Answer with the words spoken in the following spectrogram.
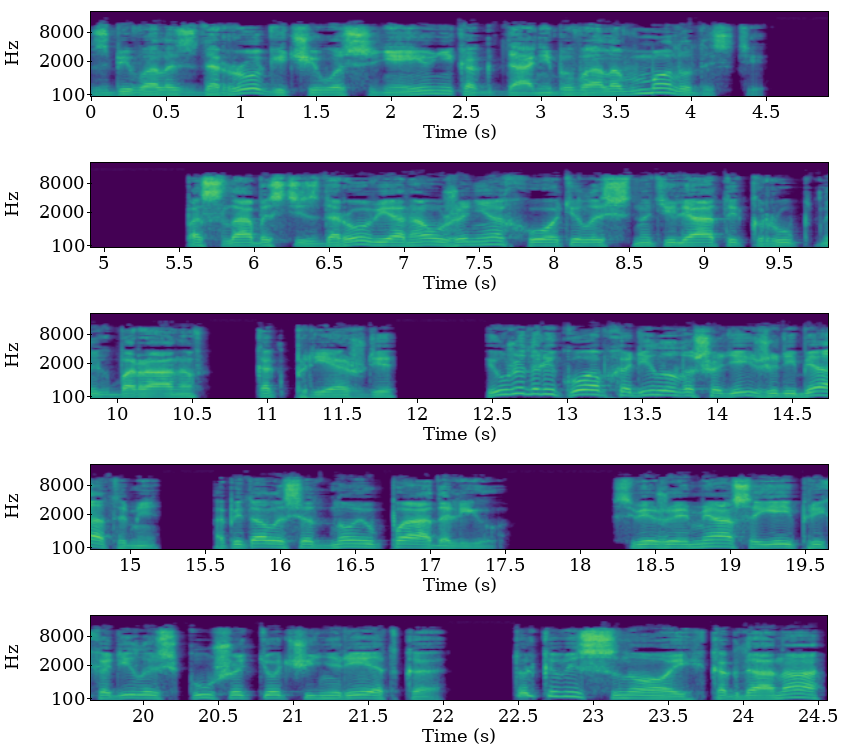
сбивалась с дороги, чего с нею никогда не бывало в молодости. По слабости здоровья она уже не охотилась на телят и крупных баранов, как прежде, и уже далеко обходила лошадей жеребятами, а питалась одною падалью. Свежее мясо ей приходилось кушать очень редко, только весной, когда она,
